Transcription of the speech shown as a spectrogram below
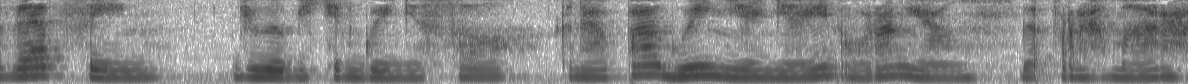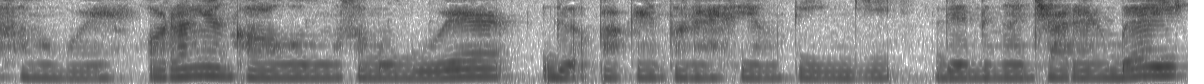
That thing juga bikin gue nyesel. Kenapa gue nyanyain orang yang gak pernah marah sama gue? Orang yang kalau ngomong sama gue gak pakai intonasi yang tinggi Dan dengan cara yang baik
